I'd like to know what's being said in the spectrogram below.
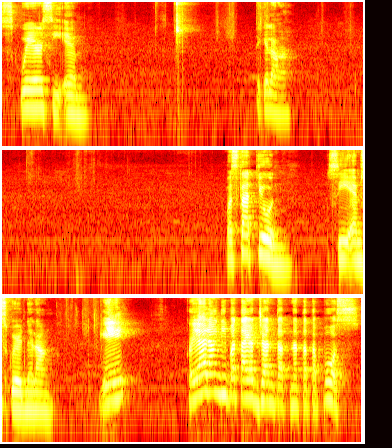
square cm. Teka lang ah. Basta't yun. cm squared na lang. Okay? Kaya lang di pa tayo dyan tat natatapos.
